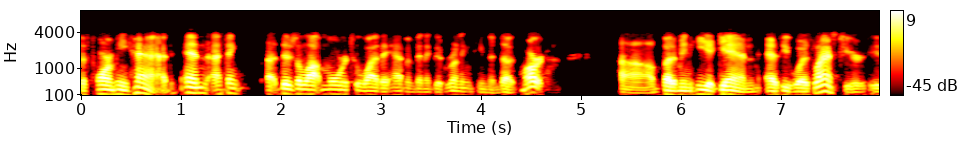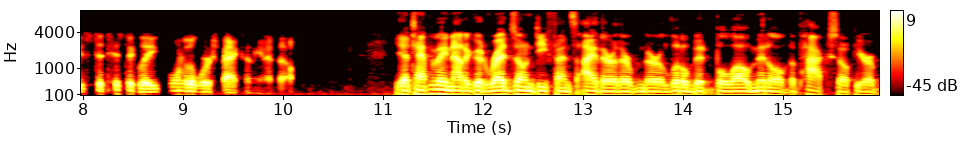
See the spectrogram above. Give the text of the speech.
the form he had, and I think uh, there's a lot more to why they haven't been a good running team than Doug Martin. Uh, but I mean, he again, as he was last year, is statistically one of the worst backs in the NFL. Yeah, Tampa Bay not a good red zone defense either. They're they're a little bit below middle of the pack. So if you're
